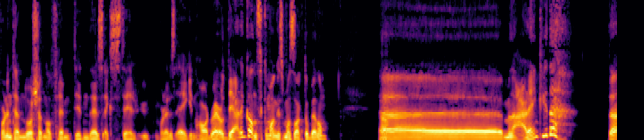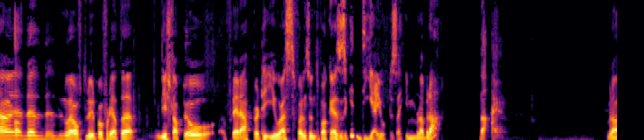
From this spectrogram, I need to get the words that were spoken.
for Nintendo å skjønne at fremtiden deres eksisterer utenfor deres egen hardware. Og det er det ganske mange som har sagt opp igjennom. Eh, men er det egentlig det? Det er, det, det noe jeg ofte lurer på, fordi at det, de slapp jo flere apper til IOS for en stund tilbake. Jeg syns ikke de har gjort det så himla bra. Nei. Bra,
